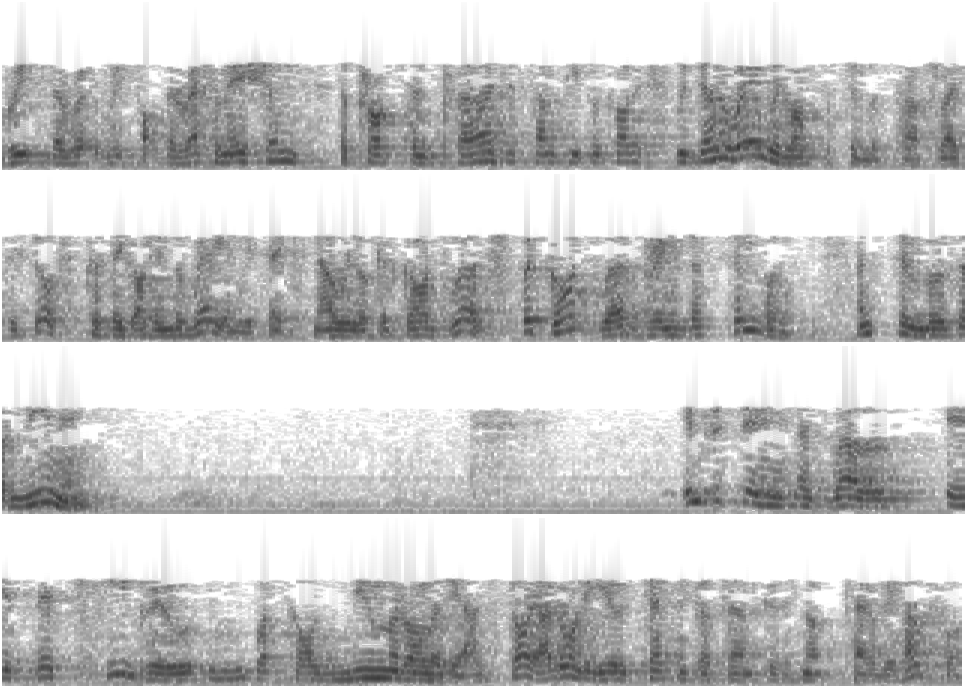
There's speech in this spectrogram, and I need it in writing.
the, the Reformation, the Protestant purge, as some people call it. We've done away with lots of symbols, perhaps rightly so, because they got in the way, and we say, now we look at God's Word. But God's Word brings us symbols, and symbols of meaning. Interesting as well is this Hebrew, what's called numerology. I'm sorry, I don't want to use technical terms because it's not terribly helpful.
